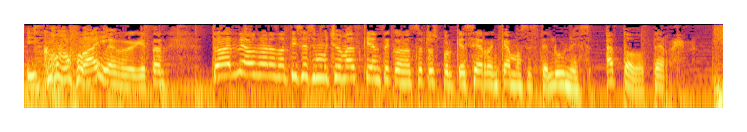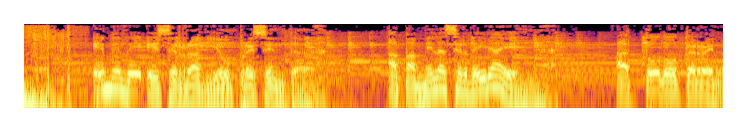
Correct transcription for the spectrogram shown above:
¿Y cómo bailan reggaetón? Tenemos buenas noticias y mucho más. Quédense con nosotros porque así arrancamos este lunes a todo terreno. MBS Radio presenta a Pamela Cerdeira en A Todo Terreno,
